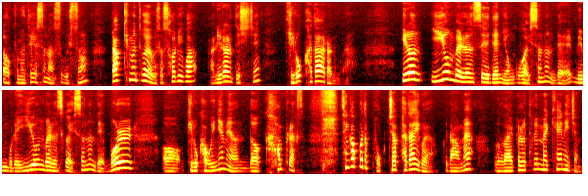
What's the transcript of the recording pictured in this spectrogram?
document에 S는 쓰고 있어. Document가 여기서 서류가 아니라는 뜻이지 기록하다라는 거야. 이런 이온 밸런스에 대한 연구가 있었는데 민물에 이온 밸런스가 있었는데 뭘 어, 기록하고 있냐면 the complex. 생각보다 복잡하다 이거야. 그 다음에 regulatory mechanism.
